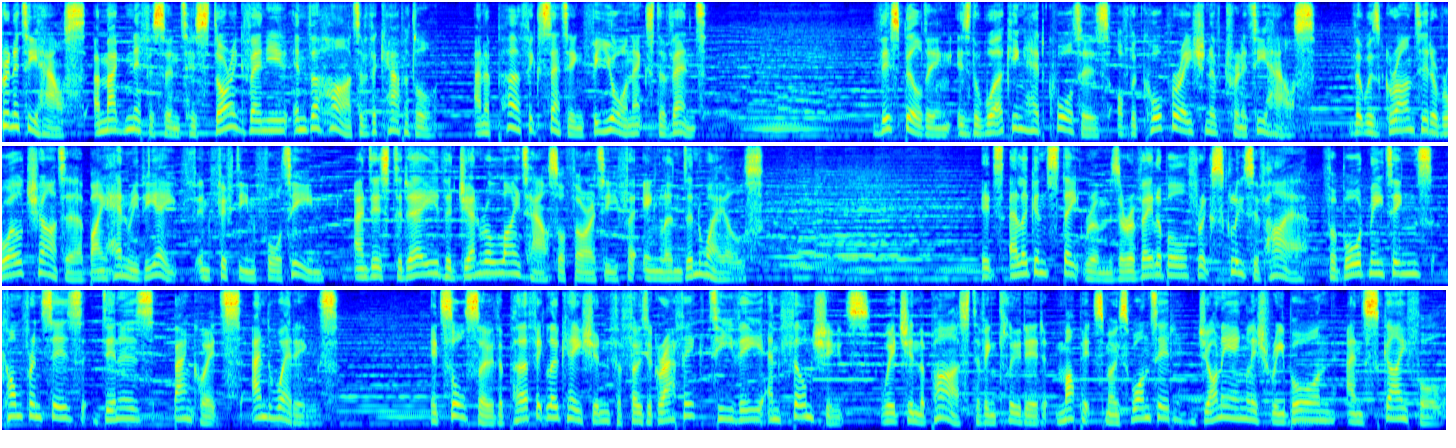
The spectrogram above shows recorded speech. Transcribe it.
Trinity House, a magnificent historic venue in the heart of the capital and a perfect setting for your next event. This building is the working headquarters of the Corporation of Trinity House that was granted a royal charter by Henry VIII in 1514 and is today the General Lighthouse Authority for England and Wales. Its elegant staterooms are available for exclusive hire for board meetings, conferences, dinners, banquets, and weddings. It's also the perfect location for photographic, TV, and film shoots, which in the past have included Muppets Most Wanted, Johnny English Reborn, and Skyfall.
